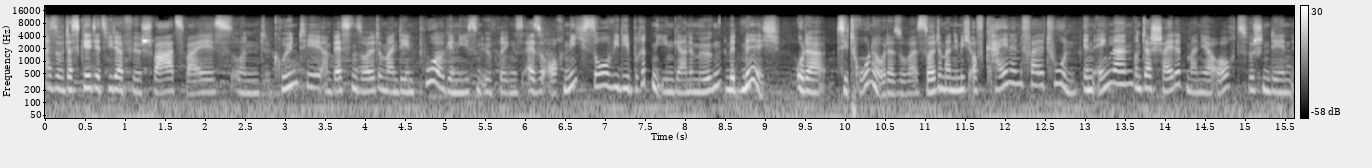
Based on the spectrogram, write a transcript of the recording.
also das gilt jetzt wieder für Schwarz, Weiß und Grüntee. Am besten sollte man den pur genießen übrigens. Also auch nicht so, wie die Briten ihn gerne mögen, mit Milch oder Zitrone oder sowas. Sollte man nämlich auf keinen Fall tun. In England unterscheidet man ja auch zwischen den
